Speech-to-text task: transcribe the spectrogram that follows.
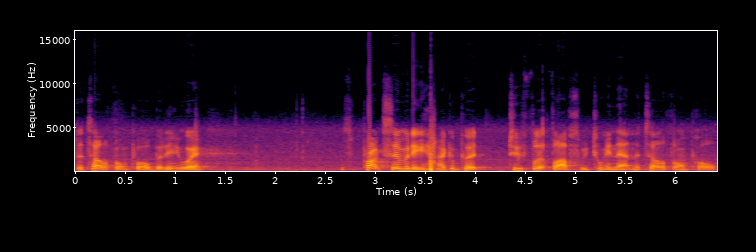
the telephone pole, but anyway, it's proximity, I could put two flip-flops between that and the telephone pole.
